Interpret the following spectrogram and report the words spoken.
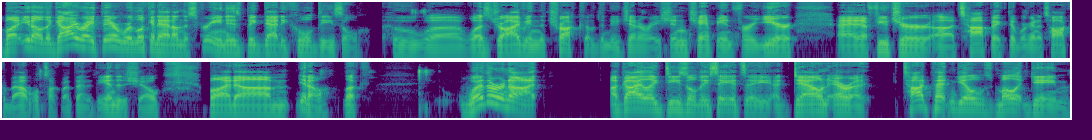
But you know, the guy right there we're looking at on the screen is Big Daddy Cool Diesel, who uh, was driving the truck of the new generation, champion for a year, and a future uh, topic that we're going to talk about. We'll talk about that at the end of the show. But um, you know, look, whether or not a guy like Diesel, they say it's a, a down era. Todd Pettengill's mullet game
